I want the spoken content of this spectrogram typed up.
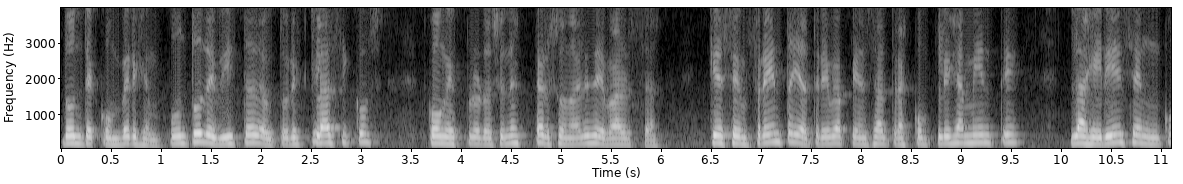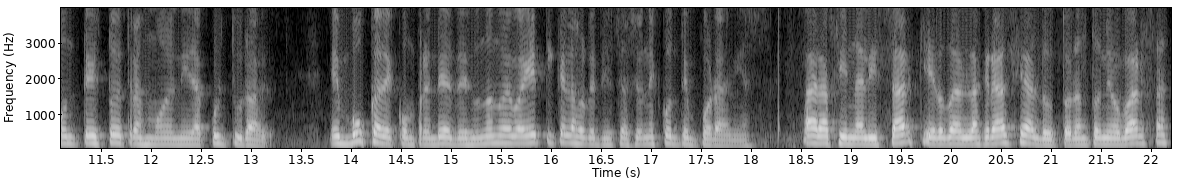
donde convergen puntos de vista de autores clásicos con exploraciones personales de Balsa, que se enfrenta y atreve a pensar tras complejamente la gerencia en un contexto de transmodernidad cultural, en busca de comprender desde una nueva ética las organizaciones contemporáneas. Para finalizar, quiero dar las gracias al doctor Antonio Barza,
